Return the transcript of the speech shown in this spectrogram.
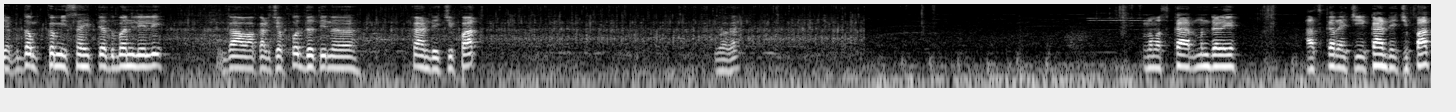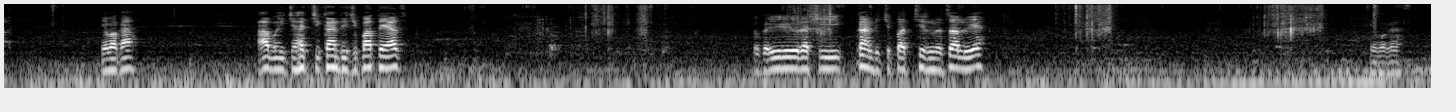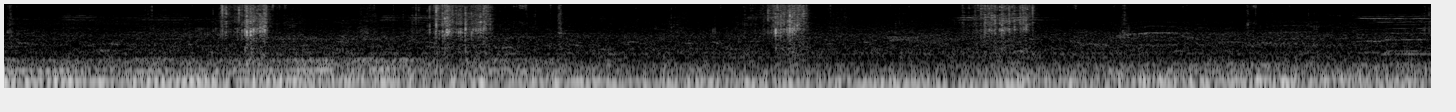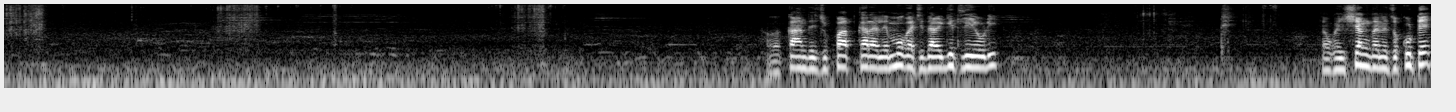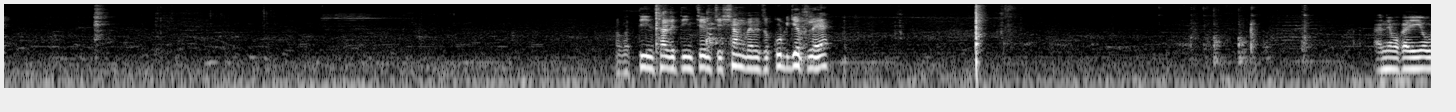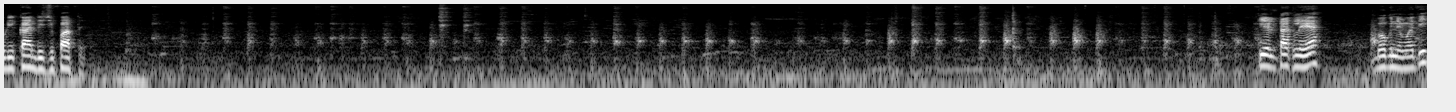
एकदम कमी साहित्यात बनलेली गावाकडच्या पद्धतीनं कांद्याची पात. बघा. नमस्कार मंडळी. आज करायची कांद्याची पात. हे बघा. आबाईच्या हातची कांद्याची पात आहे आज. बघा इळीवर अशी कांद्याची पात चिरणं चालू आहे. हे बघा. अं, कांद्याची पात करायला मुगाची डाळ घेतली एवढी. हे बघा, शेंगदाण्याचं कुटे बघा, तीन साडेतीन चमचे शेंगदाण्याचं कूट घेतलंय. आणि बघा एवढी कांद्याची पात आहे. तेल टाकलं या बघण्यामध्ये.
